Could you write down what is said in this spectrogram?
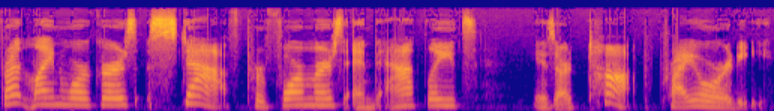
frontline workers, staff, performers, and athletes is our top priority.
